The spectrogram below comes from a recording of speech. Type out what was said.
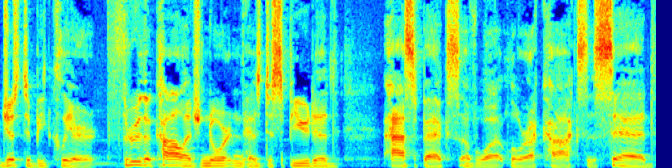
just to be clear, through the college, Norton has disputed aspects of what Laura Cox has said,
